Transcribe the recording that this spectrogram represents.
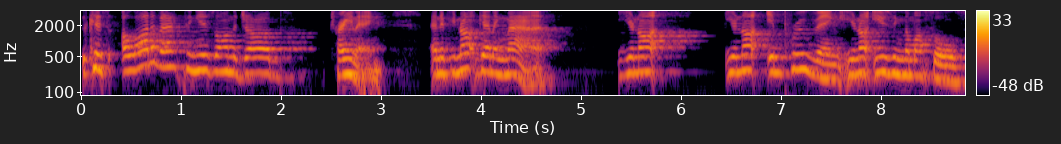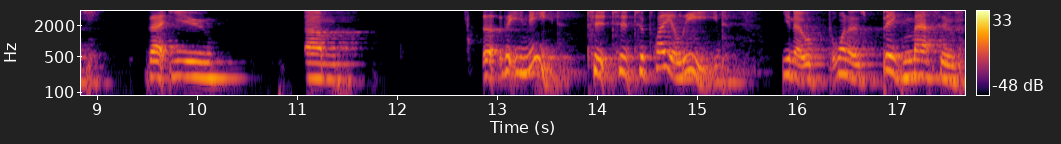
because a lot of acting is on the job training. And if you're not getting that you're not you're not improving you're not using the muscles that you um, uh, that you need to, to to play a lead you know one of those big massive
